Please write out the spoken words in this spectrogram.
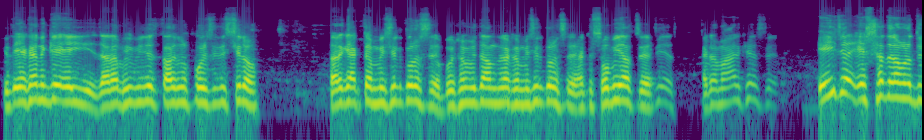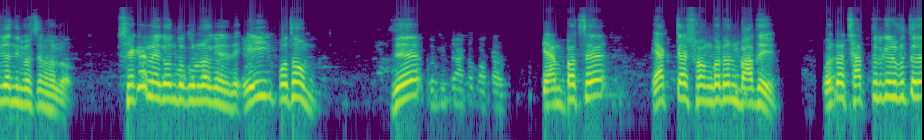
কিন্তু এখানে কি এই যারা ভিভি যে তাদের কোনো পরিস্থিতি ছিল তারা কি একটা মিছিল করেছে? বৈষম্যবিত আন্দোলন একটা মিছিল করেছে একটা ছবি আছে একটা মায়ের খেয়েছে। এই যে এর সাথে আমাদের দুটা নির্বাচন হলো সেখানে কিন্তু কোনো রকম এই প্রথম যে ক্যাম্পাসে একটা সংগঠন বাদে, ওটা ছাত্রলীগের ভিতরে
